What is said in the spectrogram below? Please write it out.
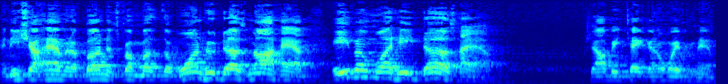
And he shall have an abundance from the one who does not have, even what he does have, shall be taken away from him.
